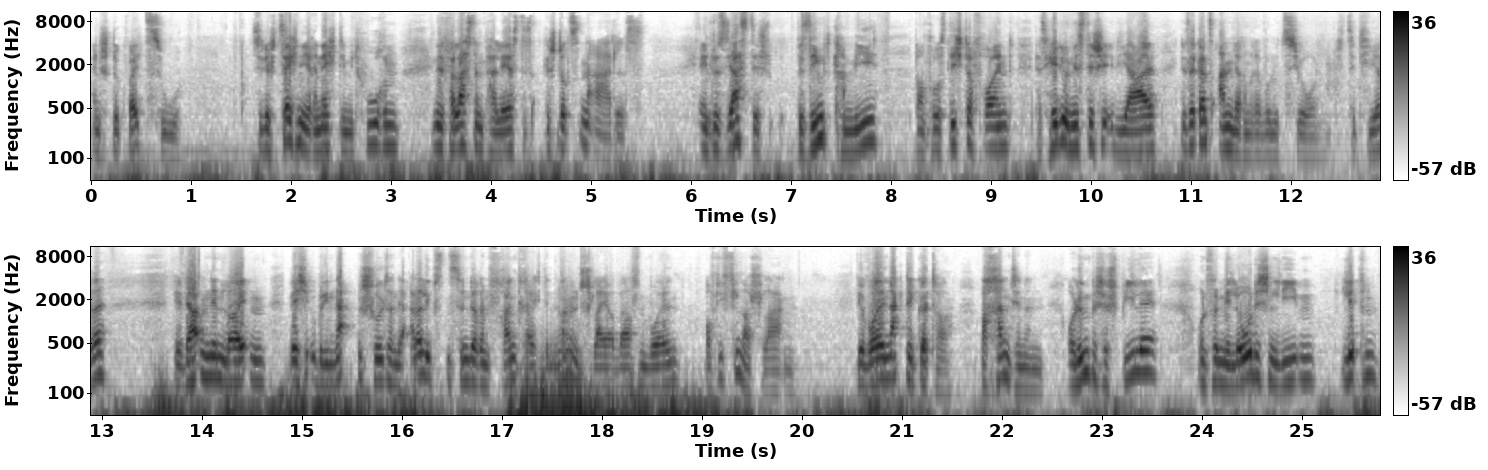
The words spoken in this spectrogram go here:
ein Stück weit zu. Sie durchzechen ihre Nächte mit Huren in den verlassenen Palais des gestürzten Adels. Enthusiastisch besingt Camille, Dantons Dichterfreund, das hedonistische Ideal dieser ganz anderen Revolution. Ich zitiere: Wir werden den Leuten, welche über die nackten Schultern der allerliebsten Sünderin Frankreich den Nonnenschleier werfen wollen, auf die Finger schlagen. Wir wollen nackte Götter, Bachantinnen, Olympische Spiele und von melodischen Lieben, Lippen,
